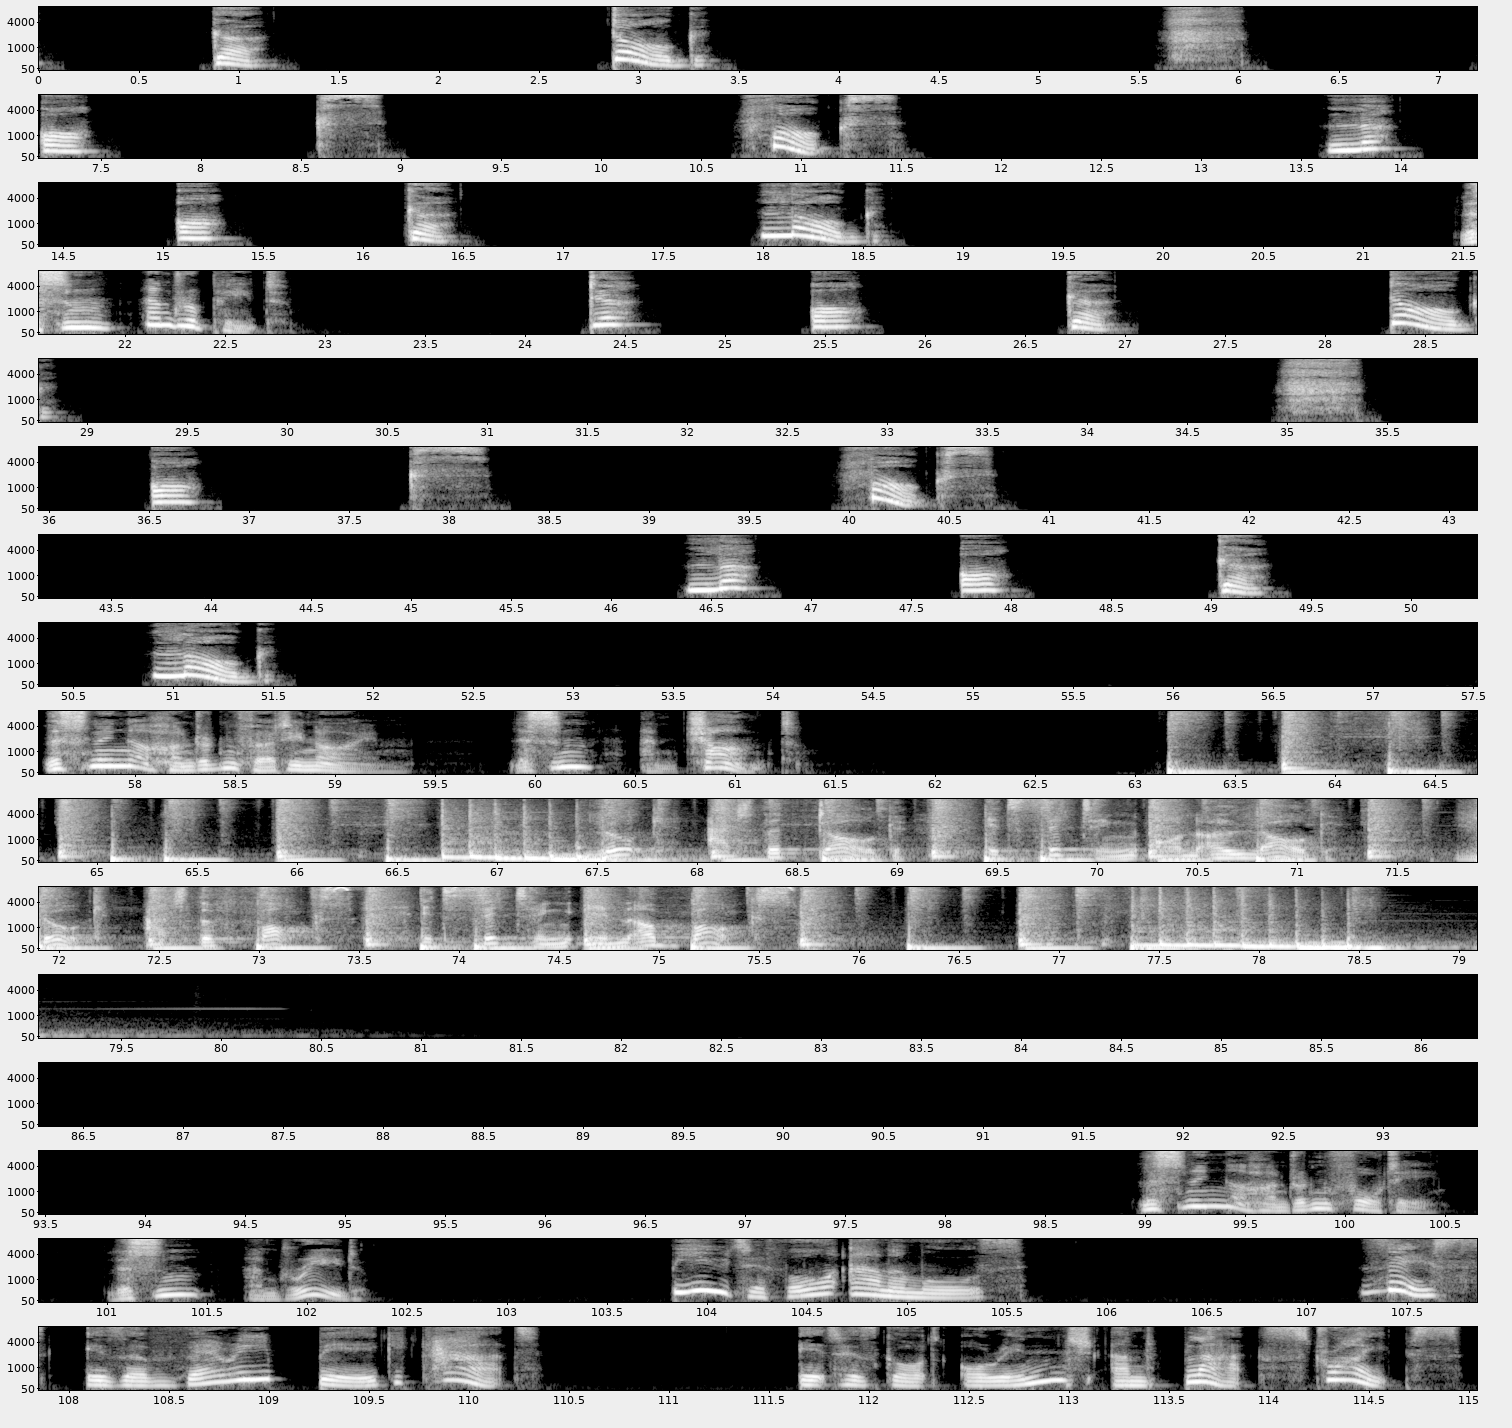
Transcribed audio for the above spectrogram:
G. Dog. F O X. Fox. L O G. Log Listen and repeat. D O. G. Dog. F. O. X. Fox. L. O. G Log Listening 139. Listen and chant. Look at the dog, it's sitting on a log. Look at the fox, it's sitting in a box. Listening 140. Listen and read. Beautiful animals. This is a very big cat. It has got orange and black stripes.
